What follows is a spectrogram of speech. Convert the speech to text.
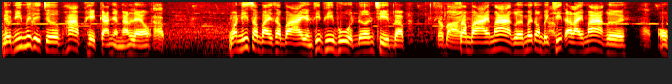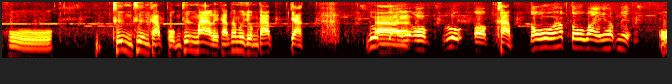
เดี๋ยวนี้ไม่ได้เจอภาพเหตุการณ์อย่างนั้นแล้ว ครับวันนี้สบายสบายๆอย่างที่พี่พูดเดินฉีดแบบ สบาย สบายมากเลยไม่ต้องไปครับคิดอะไรมากเลย ครับ โอ้โห ทึ่งทึ่งครับ ผมทึ่งมากเลยครับท่านผู้ชมครับ จาก ลูกอ่าใหญ่ออกลูกออกครับ โตครับโตไวครับเนี่ยโอ้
